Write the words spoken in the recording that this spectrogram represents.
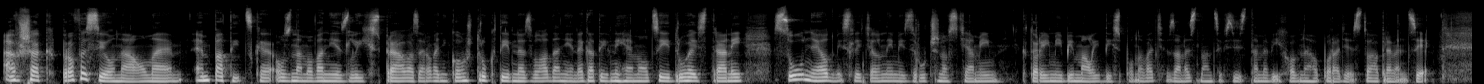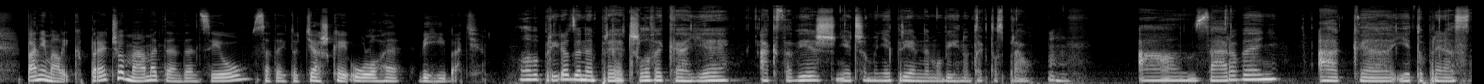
Avšak profesionálne, empatické oznamovanie zlých správ a zároveň konštruktívne zvládanie negatívnych emócií druhej strany sú neodmysliteľnými zručnosťami, ktorými by mali disponovať zamestnanci v systéme výchovného poradenstva a prevencie. Pani Malik, prečo máme tendenciu sa tejto ťažkej úlohe vyhýbať? Lebo prirodzené pre človeka je, ak sa vieš niečomu nepríjemnému vyhnúť, tak to sprav. Mm. A zároveň, ak je to pre nás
